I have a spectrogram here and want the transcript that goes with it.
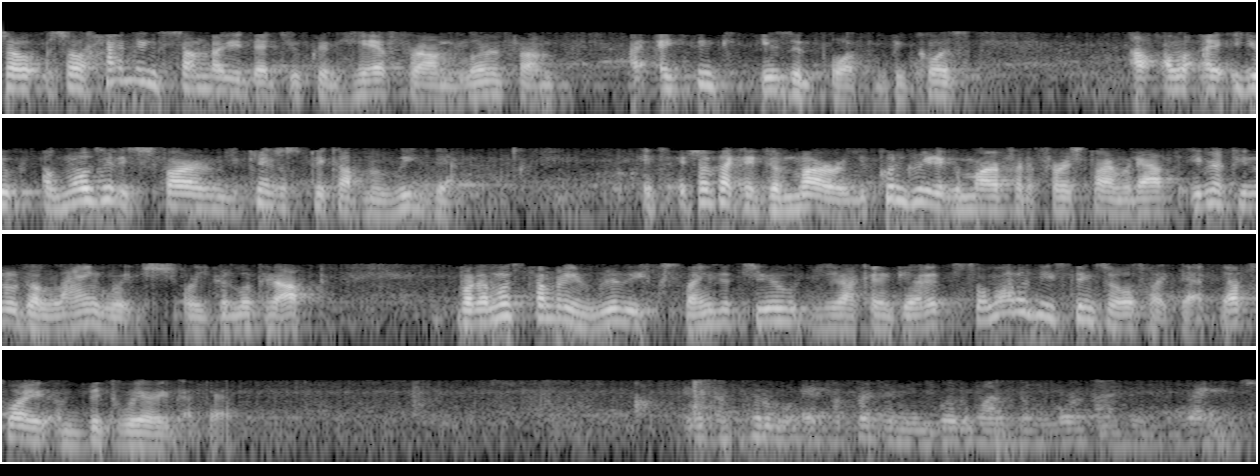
So, so having somebody that you can hear from, learn from, I, I think is important because uh, uh, you, most of these Sfarim, you can't just pick up and read them. It's, it's just like a Gemara. You couldn't read a Gemara for the first time without, even if you knew the language, or you could look it up. But unless somebody really explains it to you, you're not going to get it. So a lot of these things are also like that. That's why I'm a bit wary about that. If a, if a person would want to work on his regesh,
